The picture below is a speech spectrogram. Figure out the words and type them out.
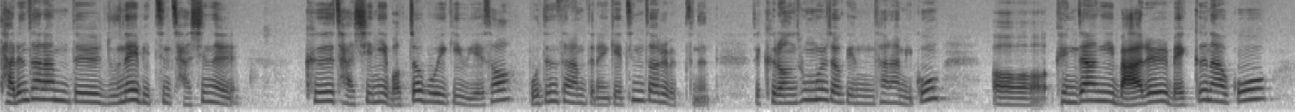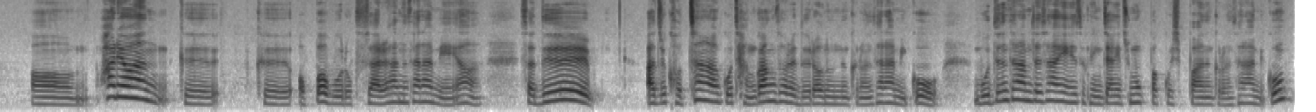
다른 사람들 눈에 비친 자신을 그 자신이 멋져 보이기 위해서 모든 사람들에게 친절을 베푸는 이제 그런 속물적인 사람이고 어, 굉장히 말을 매끈하고 어, 화려한 그, 그 어법으로 구사를 하는 사람이에요. 그래서 늘 아주 거창하고 장광설을 늘어놓는 그런 사람이고 모든 사람들 사이에서 굉장히 주목받고 싶어하는 그런 사람이고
